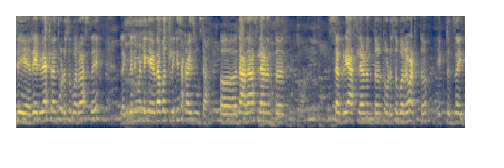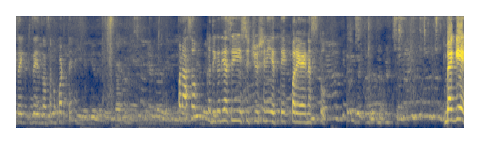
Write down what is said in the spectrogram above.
रे रेल्वे असल्यानं थोडंसं बरं असतंय. लक्झरी म्हटलं की एकदा बसलं की सकाळीच उठा. दादा असल्यानंतर सगळे असल्यानंतर थोडंसं बरं वाटतं. एकटंच जायचं एकटं जायचं असं नको वाटतंय ना. पण असं कधी कधी अशी सिच्युएशन येते एक पर्याय नसतो. बॅग घे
